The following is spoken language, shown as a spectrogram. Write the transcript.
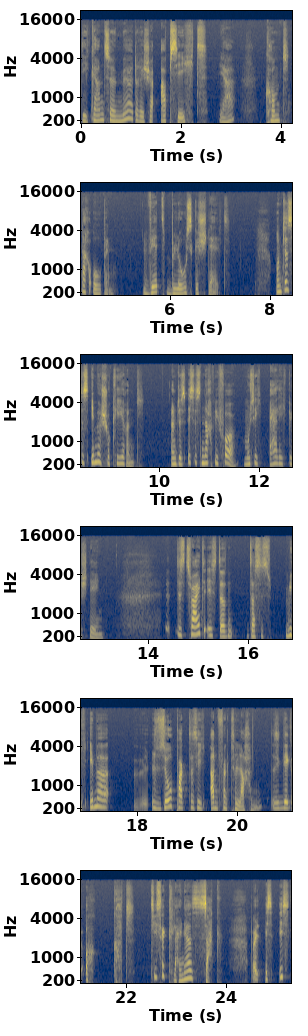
die ganze mörderische Absicht, ja, kommt nach oben wird bloßgestellt. Und das ist immer schockierend. Und das ist es nach wie vor, muss ich ehrlich gestehen. Das Zweite ist dann, dass es mich immer so packt, dass ich anfange zu lachen. Dass ich denke, oh Gott, dieser kleine Sack. Weil es ist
